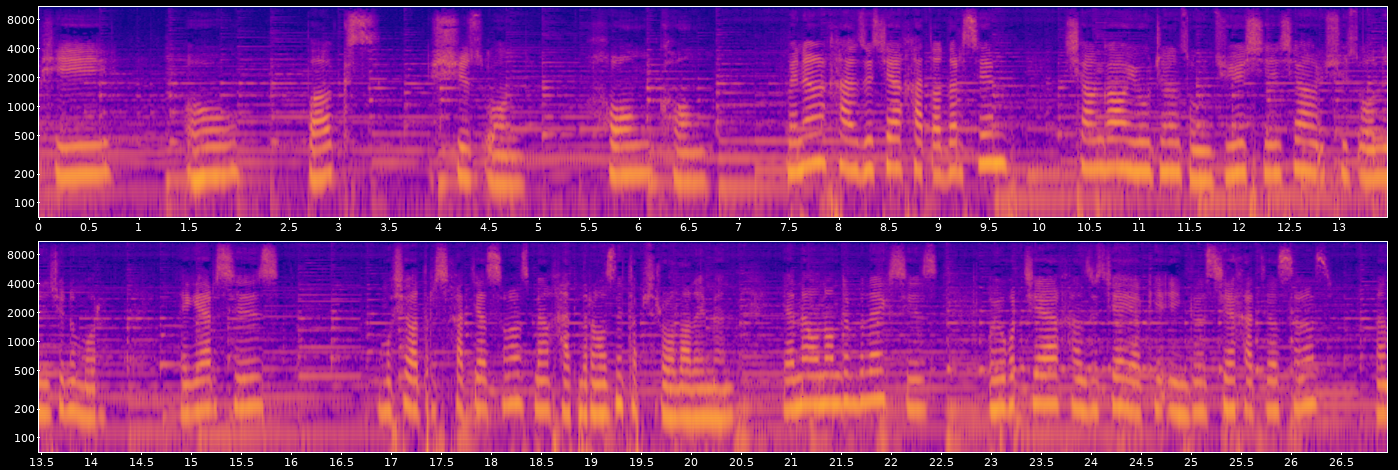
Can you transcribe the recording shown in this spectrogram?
П, О, БАКС. box 310 Hong Kong. Mening hazircha xato darsim Shangang Yujin Songju Xishan 310 nomer. Agar siz mushu adres xat yozsangiz, men xatlaringizni topshira olaman. Yana undan bilak siz Uyg'urcha, Xanzircha yoki inglizcha xat yozsangiz, men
